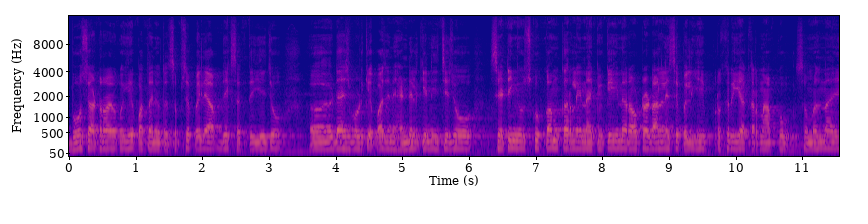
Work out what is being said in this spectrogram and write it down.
बहुत से ऑटो ड्राइवर को ये पता नहीं होता। सबसे पहले आप देख सकते हैं, ये जो डैशबोर्ड के पास, यानी हैंडल के नीचे जो सेटिंग है, उसको कम कर लेना है, क्योंकि इनर आउटर डालने से पहले ये प्रक्रिया करना आपको समझना है,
